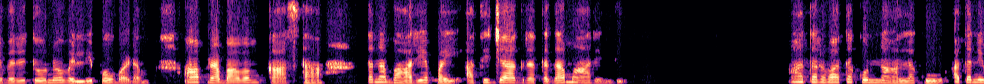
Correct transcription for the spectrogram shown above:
ఎవరితోనో వెళ్ళిపోవడం ఆ ప్రభావం కాస్త తన భార్యపై అతి జాగ్రత్తగా మారింది. ఆ తర్వాత కొన్నాళ్ళకు అతని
